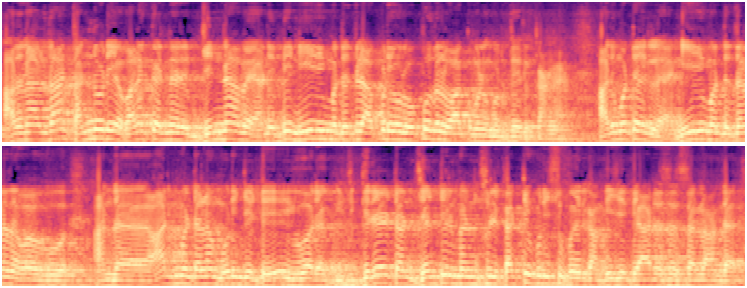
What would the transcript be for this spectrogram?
அதனால்தான் தன்னுடைய வழக்கறிஞர் ஜின்னாவை அனுப்பி நீதிமன்றத்தில் அப்படி ஒரு ஒப்புதல் வாக்குமூலம் கொடுத்துருக்காங்க. அது மட்டும் இல்லை நீதிமன்றத்தில் அந்த அந்த ஆர்குமெண்ட் எல்லாம் முடிஞ்சிட்டு யுவர் கிரேட் அண்ட் ஜென்டில்மேன் சொல்லி கட்டி பிடிச்சி போயிருக்கான் பிஜேபி ஆர்எஸ்எஸ் எல்லாம் அந்த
